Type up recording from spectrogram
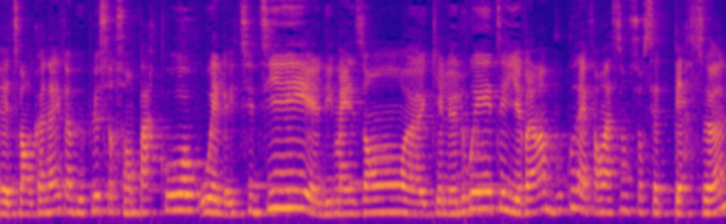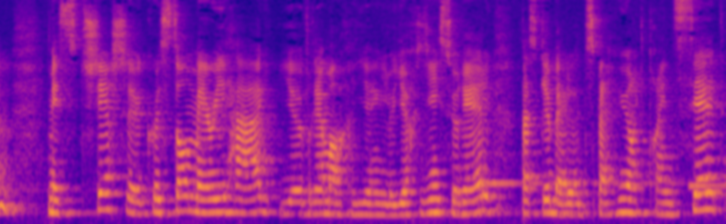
euh, tu vas en connaître un peu plus sur son parcours, où elle a étudié, euh, des maisons euh, qu'elle a louées, il y a vraiment beaucoup d'informations sur cette personne. Mais si tu cherches Crystal Mary Hag, il y a vraiment rien, il y a rien sur elle parce que ben, elle a disparu en 97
